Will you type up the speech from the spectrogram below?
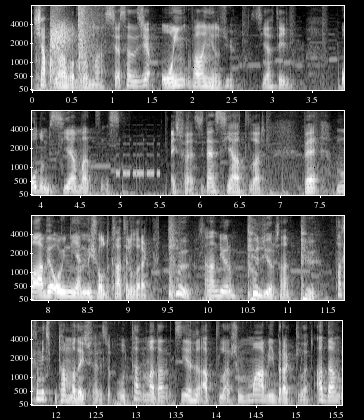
Şapla vururum ha. Siyah sadece oyun falan yazıyor. Siyah değil. Oğlum siyah mı attınız? Ay söyle cidden siyah attılar. Ve mavi oyunu yenmiş oldu katil olarak. Pü. Sana diyorum pü diyorum sana pü. Takım hiç utanmadı hiç söylese. Utanmadan siyahı attılar şu maviyi bıraktılar. Adam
